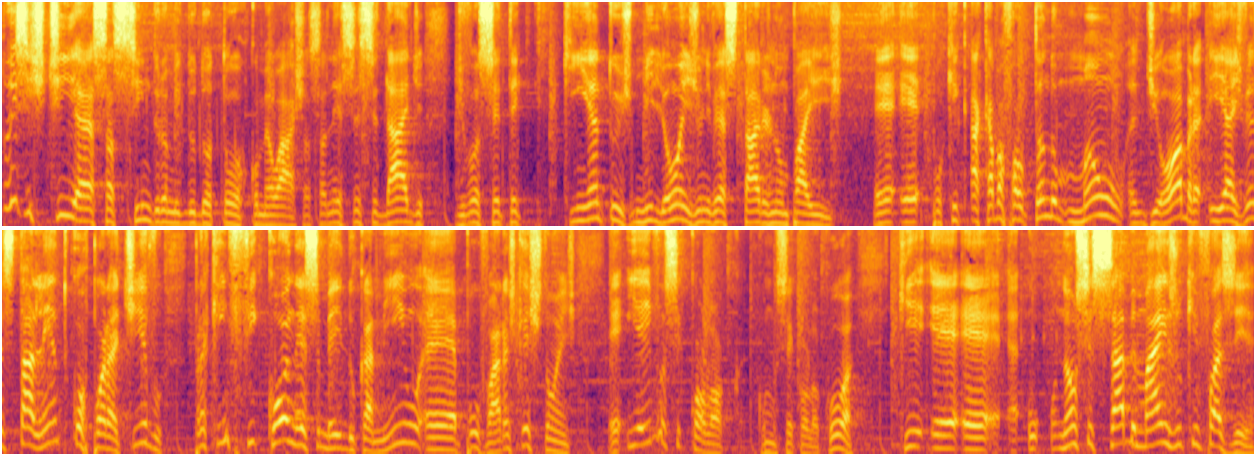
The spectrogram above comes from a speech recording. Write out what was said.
não existia essa síndrome do doutor, como eu acho, essa necessidade de você ter 500 milhões de universitários num país. É, é, porque acaba faltando mão de obra e às vezes talento corporativo para quem ficou nesse meio do caminho é, por várias questões. É, e aí você coloca, como você colocou, que é, é, não se sabe mais o que fazer.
